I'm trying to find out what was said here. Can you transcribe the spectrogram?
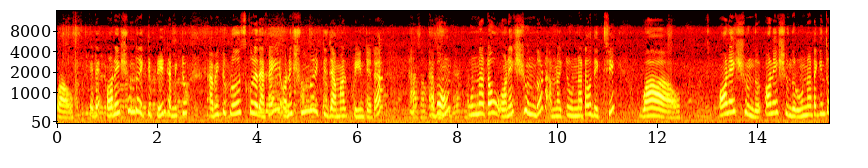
ওয়াও এটা অনেক সুন্দর একটি প্রিন্ট আমি একটু আমি একটু ক্লোজ করে দেখাই। অনেক সুন্দর একটি জামার প্রিন্ট এটা। এবং উন্নাটাও অনেক সুন্দর। আমরা একটু উন্নাটাও দেখছি। ওয়াও! অনেক সুন্দর অনেক সুন্দর। উন্নাটা কিন্তু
